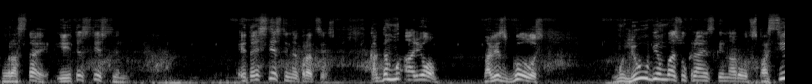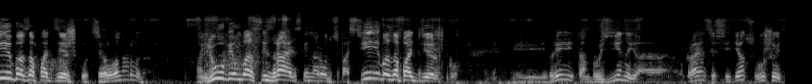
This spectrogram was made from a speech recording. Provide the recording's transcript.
вырастает. И это естественно. Это естественный процесс. Когда мы орем на весь голос, мы любим вас, украинский народ, спасибо за поддержку целого народа. Мы любим вас, израильский народ, спасибо за поддержку. И евреи, там, грузины, а украинцы сидят, слушают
